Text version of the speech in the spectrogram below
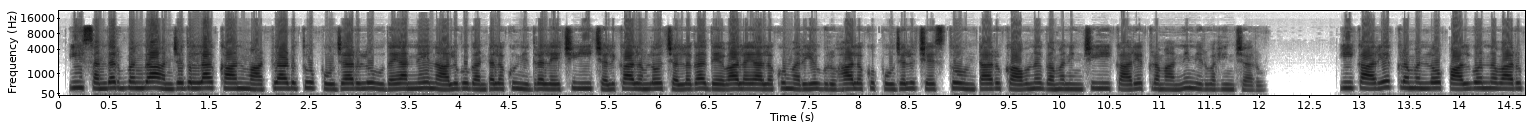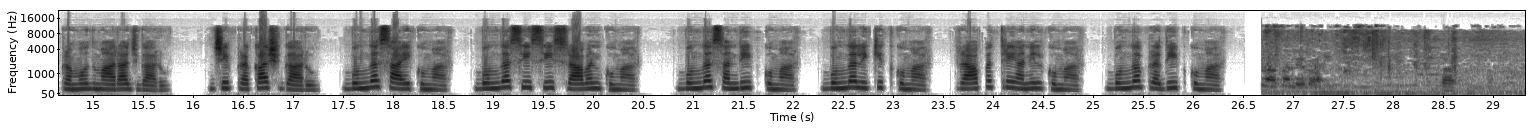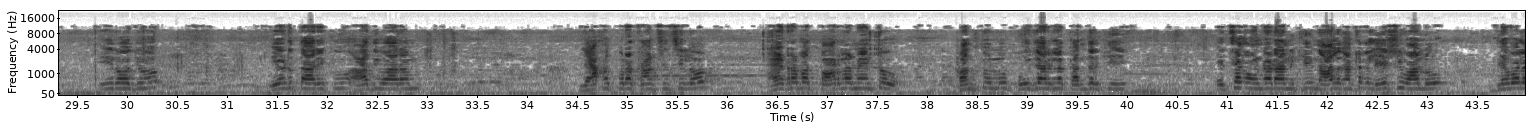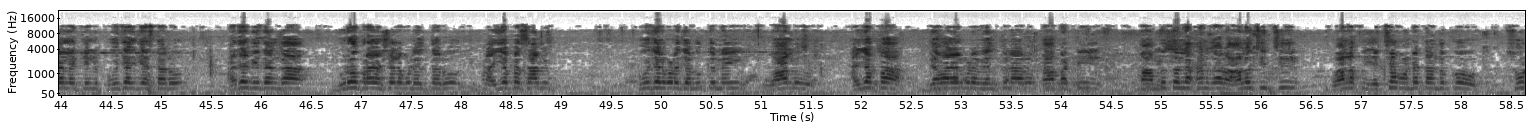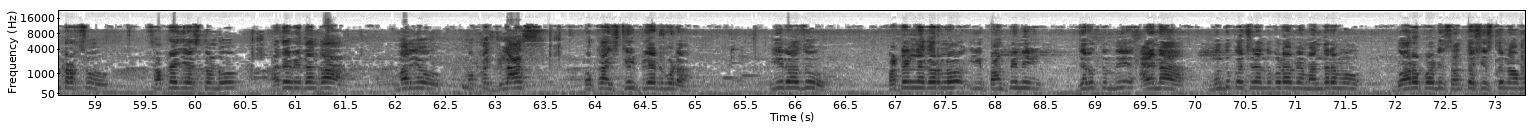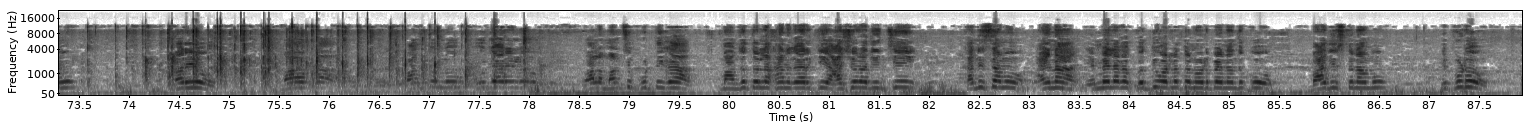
ఈ సందర్భంగా అంజదుల్లా ఖాన్ మాట్లాడుతూ పూజారులు ఉదయాన్నే నాలుగు గంటలకు నిద్రలేచి ఈ చలికాలంలో చల్లగా దేవాలయాలకు మరియు గృహాలకు పూజలు చేస్తూ ఉంటారు కావున గమనించి ఈ కార్యక్రమాన్ని నిర్వహించారు. ఈ కార్యక్రమంలో పాల్గొన్నవారు ప్రమోద్ మహారాజ్ గారు. జి. ప్రకాష్ గారు బుంగ సాయి కుమార్ బుంగ సిసి శ్రావణ్ కుమార్ బుంగ సందీప్ కుమార్ బుంగ లిఖిత్ కుమార్ రాపత్రి అనిల్ కుమార్ బుంగ ప్రదీప్ కుమార్. ఈరోజు ఏడు తారీఖు ఆదివారం యాహత్పుర కాన్స్టిట్యున్సీలో హైదరాబాద్ పార్లమెంటు పంతులు పూజారులకు అందరికీ ఇచ్చగా ఉండడానికి నాలుగు గంటలకు లేచి వాళ్ళు దేవాలయాలకు వెళ్ళి పూజలు చేస్తారు. అదేవిధంగా గురువు ప్రవేశాలు కూడా వెళ్తారు. ఇప్పుడు అయ్యప్ప స్వామి పూజలు కూడా జరుగుతున్నాయి. వాళ్ళు అయ్యప్ప దేవాలయాలు కూడా వెళ్తున్నారు. కాబట్టి మా అమృతుల్లా ఖాన్ గారు ఆలోచించి వాళ్ళకు హెచ్చగా ఉండేటందుకు షూటర్స్ సప్లై చేస్తుండు. అదేవిధంగా మరియు ఒక గ్లాస్ ఒక స్టీల్ ప్లేట్ కూడా. ఈరోజు పటేల్ నగర్లో ఈ పంపిణీ జరుగుతుంది. ఆయన ముందుకొచ్చినందుకు కూడా మేమందరము గౌరవపడి సంతోషిస్తున్నాము. మరియు మా యొక్క పంతులు పూజారీలు వాళ్ళ మనసు పూర్తిగా మా అబ్దుల్లా ఖాన్ గారికి ఆశీర్వదించి కనీసము ఆయన ఎమ్మెల్యేగా కొద్ది ఓట్లతో ఓడిపోయినందుకు బాధిస్తున్నాము. ఇప్పుడు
